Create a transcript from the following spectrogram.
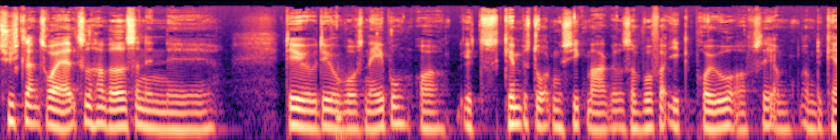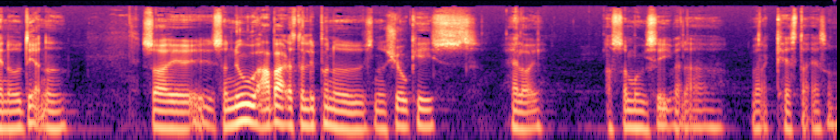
Tyskland tror jeg altid har været sådan en... Øh, det, er jo, det er jo vores nabo og et kæmpestort musikmarked, så hvorfor ikke prøve at se, om, om det kan noget dernede. Så, øh, så nu arbejdes der lidt på noget, sådan noget showcase halløj, og så må vi se, hvad der, hvad der kaster af sig.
